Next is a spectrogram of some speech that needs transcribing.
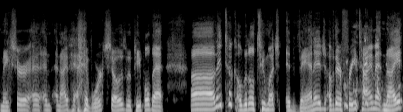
make sure and and I've I've worked shows with people that uh, they took a little too much advantage of their free time at night.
